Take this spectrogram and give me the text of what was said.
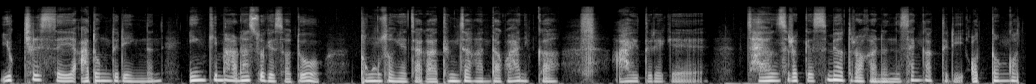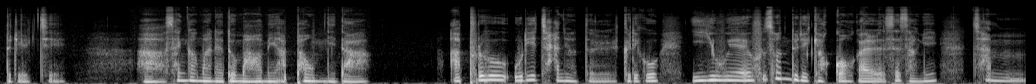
6, 7세의 아동들이 읽는 인기 만화 속에서도 동성애자가 등장한다고 하니까 아이들에게 자연스럽게 스며들어가는 생각들이 어떤 것들일지 아, 생각만 해도 마음이 아파옵니다. 앞으로 우리 자녀들 그리고 이후의 후손들이 겪어갈 세상이 참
